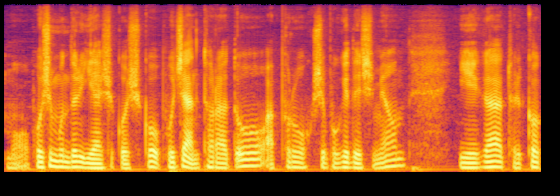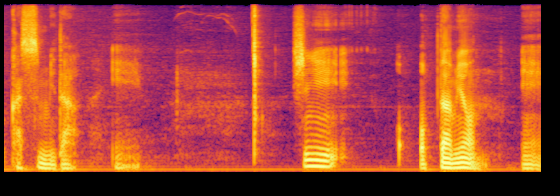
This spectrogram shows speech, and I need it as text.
뭐 보신 분들은 이해하실 것이고 보지 않더라도 앞으로 혹시 보게 되시면 이해가 될 것 같습니다. 예. 신이 없다면 예,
